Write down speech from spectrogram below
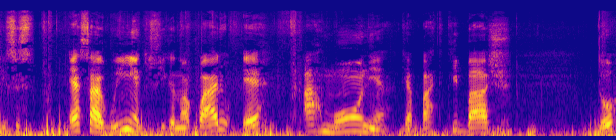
Isso essa aguinha que fica no aquário é harmônia, que é a parte de baixo do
